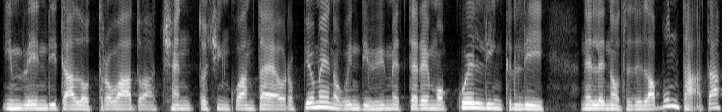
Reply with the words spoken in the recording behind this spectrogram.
in vendita l'ho trovato a 150 euro più o meno, quindi vi metteremo quel link lì nelle note della puntata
